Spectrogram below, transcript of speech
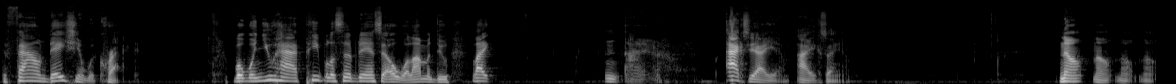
The foundation would crack. But when you have people that sit up there and say, oh, well, I'm going to do, like, actually, I am. I actually am. No, no, no, no.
